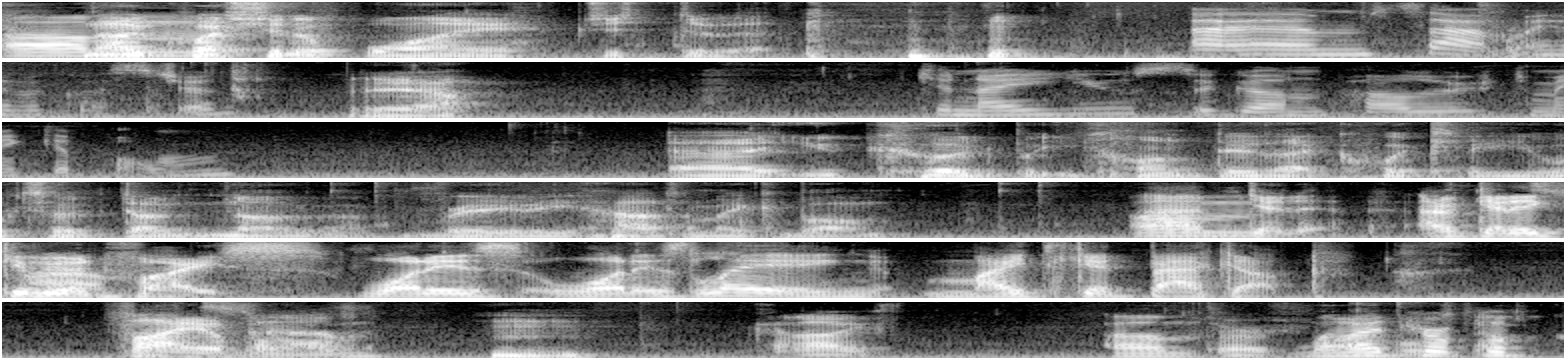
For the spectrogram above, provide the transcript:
Um, no question of why, just do it. Um, Sam, I have a question. yeah. Can I use the gunpowder to make a bomb? Uh, you could, but you can't do that quickly. You also don't know really how to make a bomb. I'm Um, gonna I'm gonna give you advice. What is what is laying might get back up. Fireball. Sam, Hmm. can I Um, throw when I fireballs dropped the down the corridor?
